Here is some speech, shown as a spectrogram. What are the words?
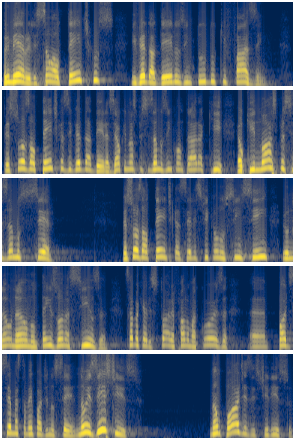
Primeiro, eles são autênticos e verdadeiros em tudo o que fazem. Pessoas autênticas e verdadeiras. É o que nós precisamos encontrar aqui. É o que nós precisamos ser. Pessoas autênticas, eles ficam no sim, sim e o não, não. Não tem zona cinza. Sabe aquela história? Fala uma coisa, é, pode ser, mas também pode não ser. Não existe isso. Não pode existir isso.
